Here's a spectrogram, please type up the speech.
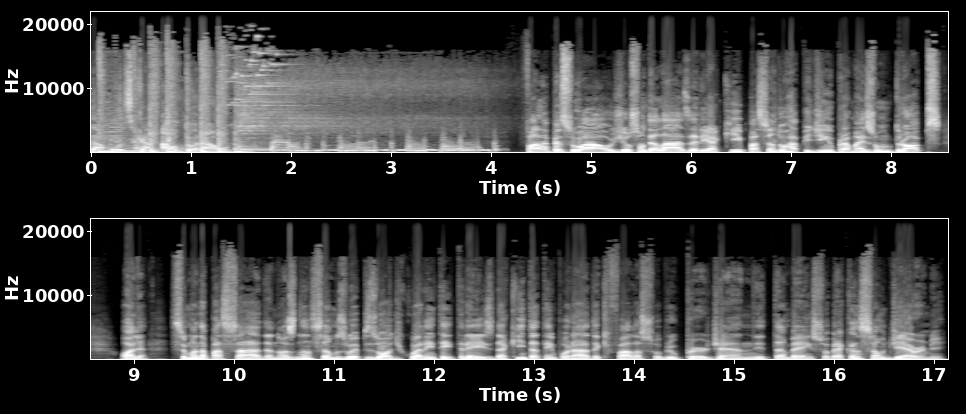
da música autoral. Fala pessoal, Gilson De Lázari aqui, passando rapidinho para mais um Drops. Olha, semana passada nós lançamos o episódio 43 da quinta temporada que fala sobre o Pearl Jam e também sobre a canção Jeremy.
